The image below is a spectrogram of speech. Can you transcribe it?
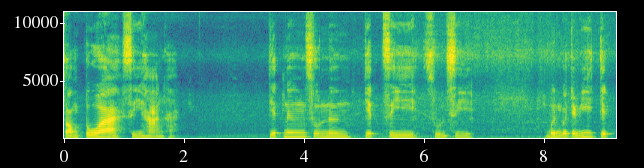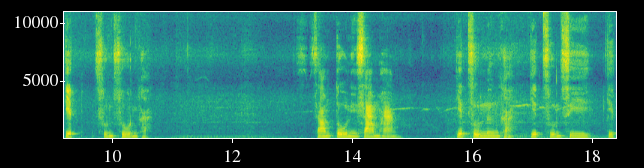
สองตัวสี่หางค่ะเจ็ดหนึ่งศูนย์หนึ่งเจ็ดสี่ศูนย์สี่เบิ้ลก็จะมีเจ็ดเจ็ดศูนย์ศูนย์ค่ะสามตัวนี่สามหางเจ็ดศูนย์หนึ่งค่ะเจ็ดศูนย์สี่เจ็ด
